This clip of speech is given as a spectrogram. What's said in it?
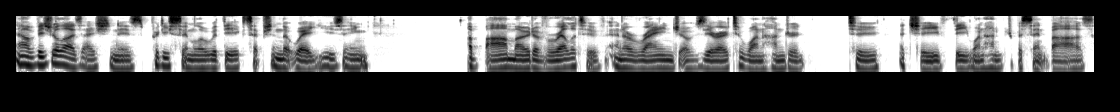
Our visualization is pretty similar with the exception that we're using a bar mode of relative and a range of 0 to 100 to achieve the 100% bars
